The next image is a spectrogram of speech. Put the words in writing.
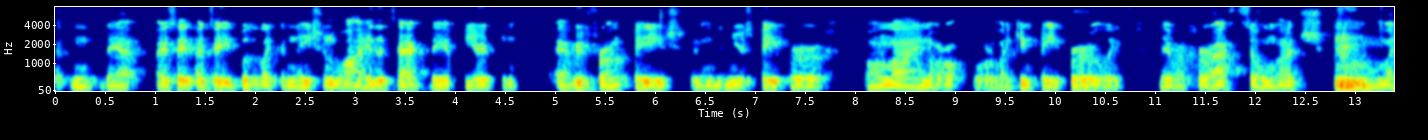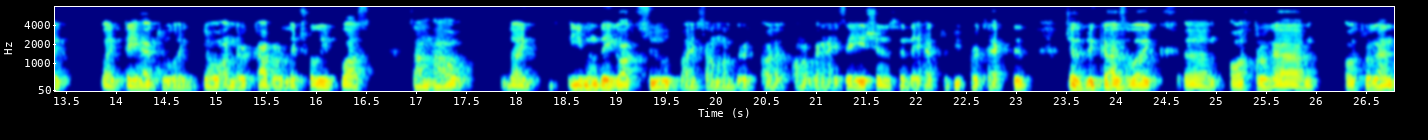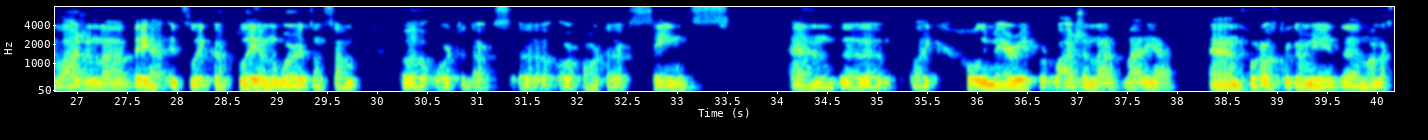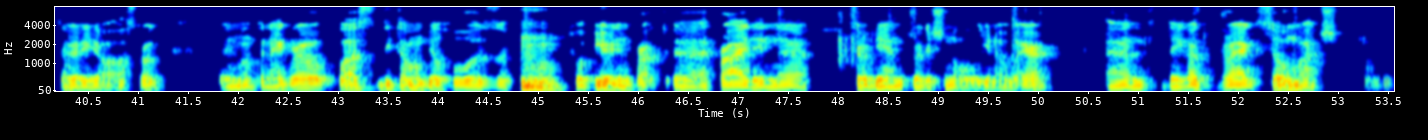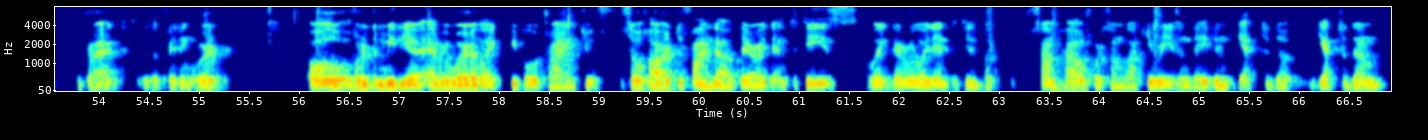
uh, they I say I'd say it was like a nationwide attack. They appeared in every front page in the newspaper, online or or like in paper. Like they were harassed so much, like like they had to like go undercover literally plus somehow like even they got sued by some other uh, organizations and they had to be protected just because like uh, Ostroga Ostroga and Vlažana they ha- it's like a play on words on some uh, orthodox uh, or orthodox saints and uh, like Holy Mary for Vlažana Maria and for Ostrogami the monastery Ostrog in Montenegro, plus Dita Von Bill, who was who appeared in uh, at Pride in uh, Serbian traditional, you know, wear, and they got dragged so much. Dragged is a fitting word. All over the media, everywhere, like people were trying to so hard to find out their identities, like their real identities, but somehow, for some lucky reason, they didn't get to the get to them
